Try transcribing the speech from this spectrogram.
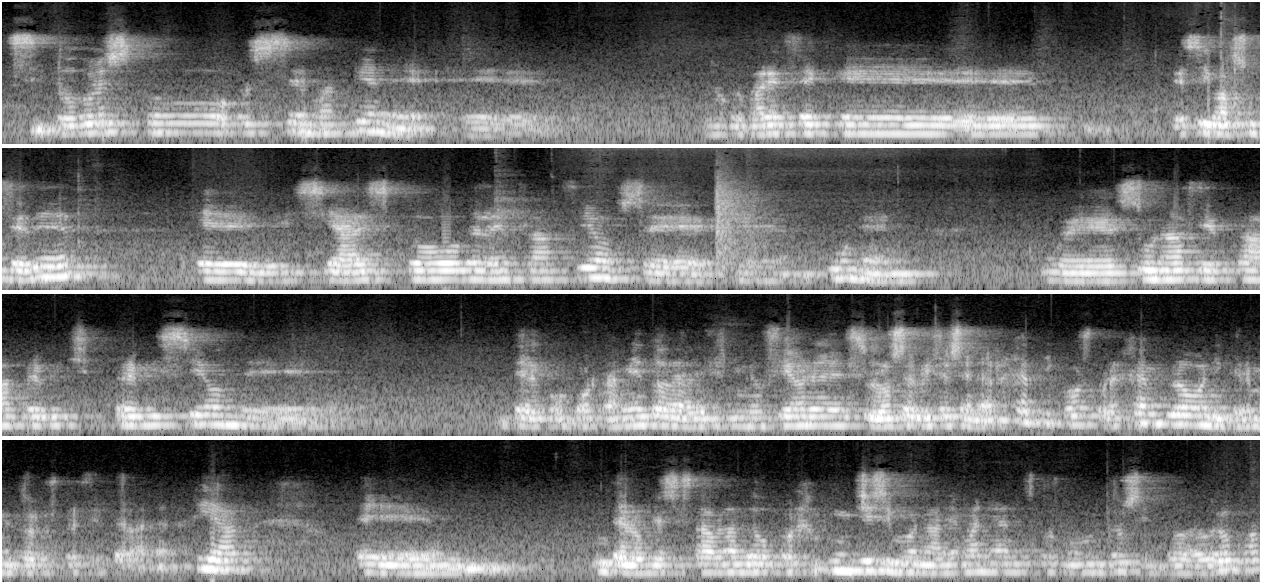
si todo esto se mantiene, eh, lo que parece que, que sí va a suceder, eh, si a esto de la inflación se unen pues una cierta previsión del comportamiento de las disminuciones los servicios energéticos, por ejemplo, un incremento de los precios de la energía, eh, de lo que se está hablando muchísimo en Alemania en estos momentos y en toda Europa,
